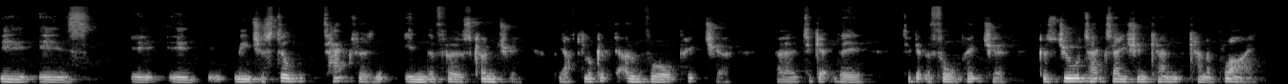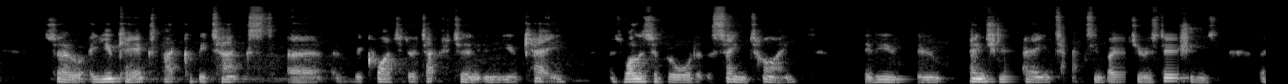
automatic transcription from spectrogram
is it, it, means you're still taxed in the first country. You have to look at the overall picture uh, to get the to get the full picture because dual taxation can can apply. So a UK expat could be taxed, uh, required to do a tax return in the UK as well as abroad at the same time. If you do potentially paying tax in both jurisdictions. A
